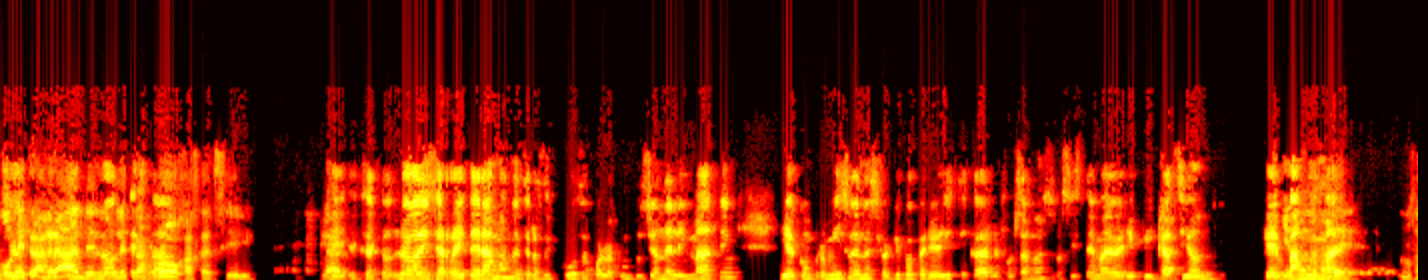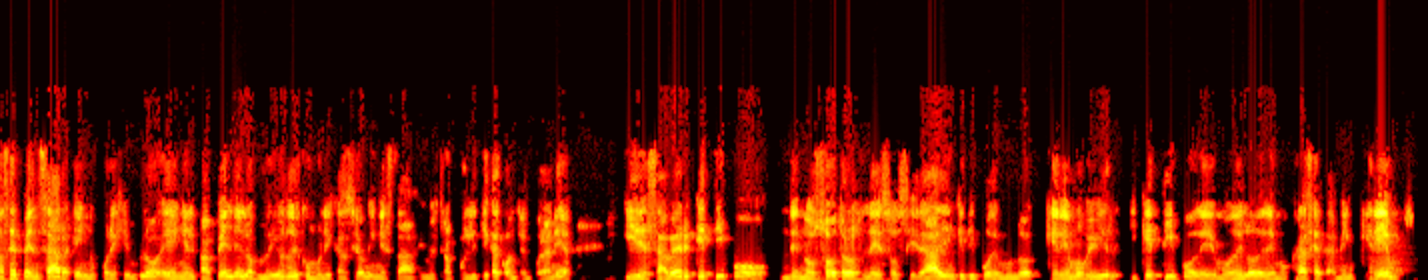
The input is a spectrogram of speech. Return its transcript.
con, letras grandes, ¿no? Letras rojas, así. Claro. Sí, exacto. Luego dice, reiteramos nuestras excusas por la confusión de la imagen y el compromiso de nuestro equipo periodístico de reforzar nuestro sistema de verificación, que va muy mal nos hace pensar en, por ejemplo, en el papel de los medios de comunicación en esta, en nuestra política contemporánea y de saber qué tipo de nosotros, de sociedad y en qué tipo de mundo queremos vivir y qué tipo de modelo de democracia también queremos.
